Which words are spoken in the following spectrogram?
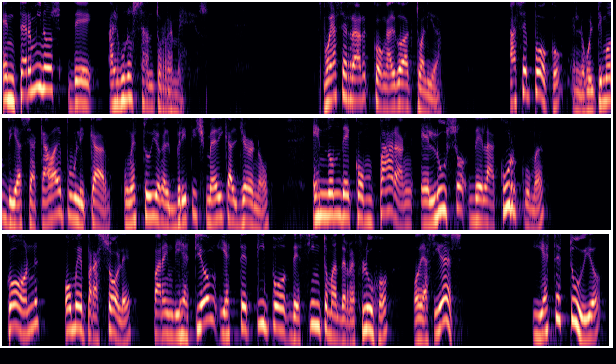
En términos de algunos santos remedios, voy a cerrar con algo de actualidad. Hace poco, en los últimos días, se acaba de publicar un estudio en el British Medical Journal en donde comparan el uso de la cúrcuma con omeprazole para indigestión y este tipo de síntomas de reflujo o de acidez. Y este estudio,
